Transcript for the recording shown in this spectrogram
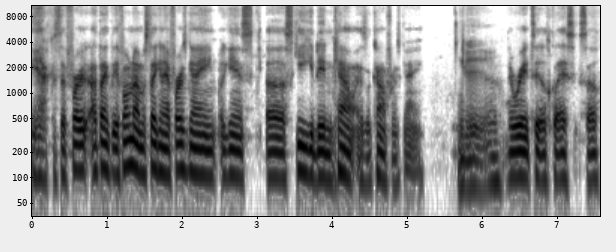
Yeah, because the first I think if I'm not mistaken, that first game against uh Ski didn't count as a conference game, Yeah. the Red Tails Classic. So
